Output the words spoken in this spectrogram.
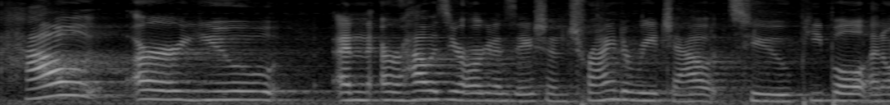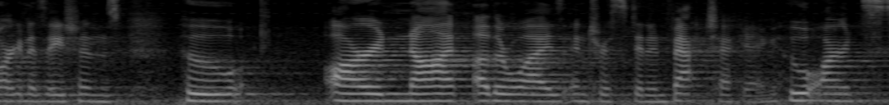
how are you and or how is your organization trying to reach out to people and organizations who are not otherwise interested in fact checking, who aren't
